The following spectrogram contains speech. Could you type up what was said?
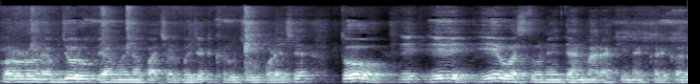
કરોડો ને અબજો રૂપિયા એના પાછળ બજેટ ખર્ચવું પડે છે. તો એ એ એ વસ્તુને ધ્યાનમાં રાખીને ખરેખર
